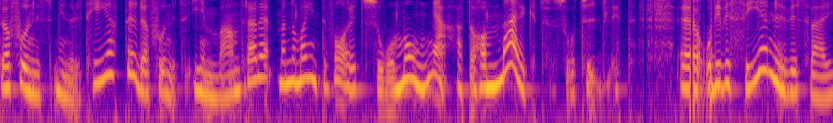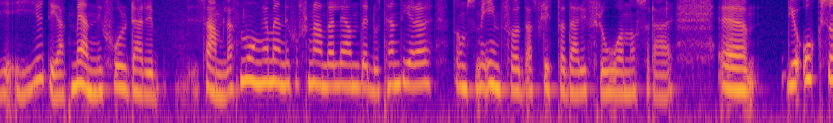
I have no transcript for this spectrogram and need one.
Det har funnits minoriteter, det har funnits invandrare men de har inte varit så många att det har märkts så tydligt. Eh, och det vi ser nu i Sverige är ju det att människor där det samlas många människor från andra länder då tenderar de som är infödda att flytta därifrån och sådär. Eh, det är också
